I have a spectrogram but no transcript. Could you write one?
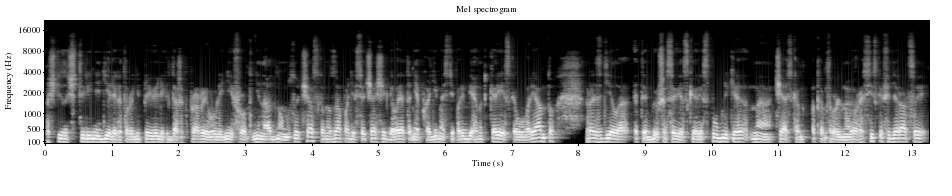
почти за 4 недели, которые не привели даже к прорыву линии фронта ни на одном из участков, на Западе все чаще говорят о необходимости прибегнуть к корейскому варианту раздела этой бывшей Советской Республики на часть подконтрольную Российской Федерации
